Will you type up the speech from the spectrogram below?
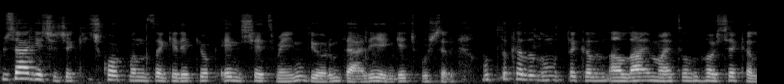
güzel geçecek. Hiç korkmanıza gerek yok. Endişe etmeyin diyorum değerli yengeç burçları. Mutlu kalın, umutla kalın. Allah'a emanet olun. Hoşça kalın.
